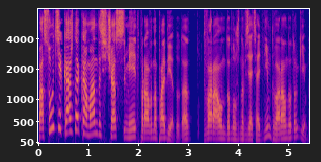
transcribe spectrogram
По сути, каждая команда сейчас имеет право на победу, да? Два раунда нужно взять одним, два раунда другим.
